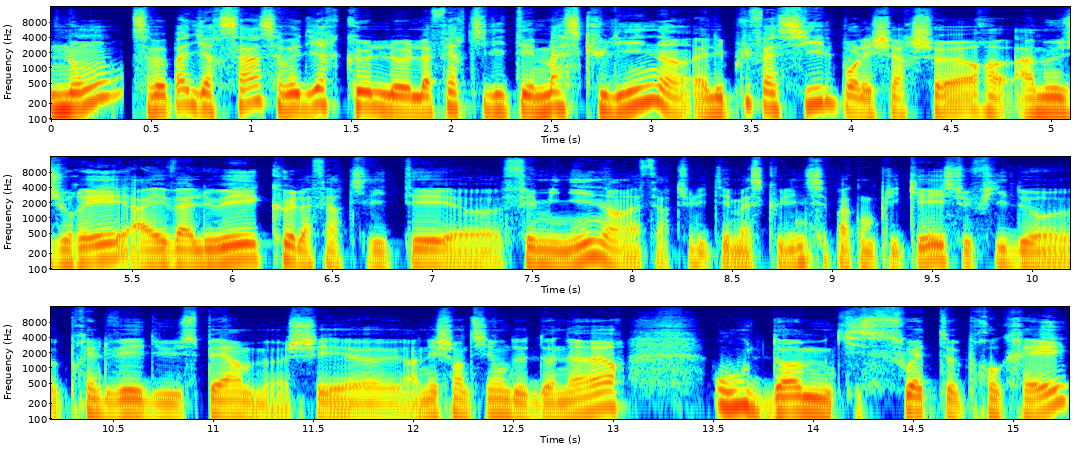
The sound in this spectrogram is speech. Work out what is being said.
Non, ça ne veut pas dire ça. Ça veut dire que la fertilité masculine, elle est plus facile pour les chercheurs à mesurer, à évaluer que la fertilité euh, féminine. Hein, la fertilité masculine, c'est pas compliqué. Il suffit de prélever du sperme chez euh, un échantillon de donneurs ou d'hommes qui souhaitent procréer.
